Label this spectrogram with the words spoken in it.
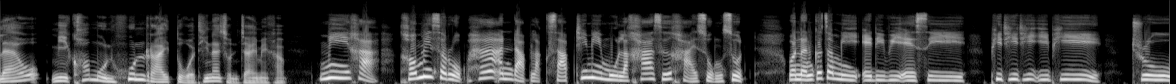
แล้วมีข้อมูลหุ้นรายตัวที่น่าสนใจไหมครับ มีค่ะ เขามีสรุป 5 อันดับหลักทรัพย์ที่มีมูลค่าซื้อขายสูงสุด วันนั้นก็จะมี ADVAC PTTEP True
